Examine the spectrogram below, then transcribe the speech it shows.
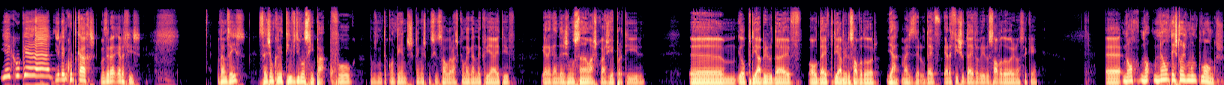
E é com o caralho. E eu nem curto carros, mas era, era fixe. Vamos a isso? Sejam criativos, digam assim: pá, fogo, estamos muito contentes que tenhas conhecido o Salvador. Acho que ele é ganda creative. Era ganda junção, acho que o gajo ia partir. Um, ele podia abrir o Dave, ou o Dave podia abrir o Salvador. Yeah, mais dizer, o Dave, era fixe o Dave abrir o Salvador e não sei o quê. Uh, não, não, não textões muito longos.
